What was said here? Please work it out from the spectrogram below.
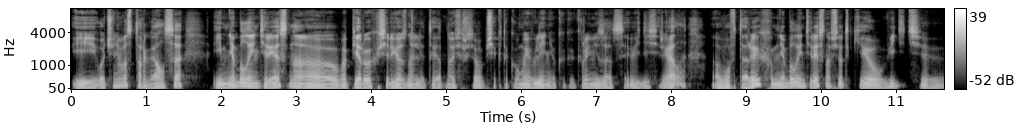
и очень восторгался. И мне было интересно, во-первых, серьезно ли ты относишься вообще к такому явлению, как экранизация в виде сериала. А во-вторых, мне было интересно все-таки увидеть э,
